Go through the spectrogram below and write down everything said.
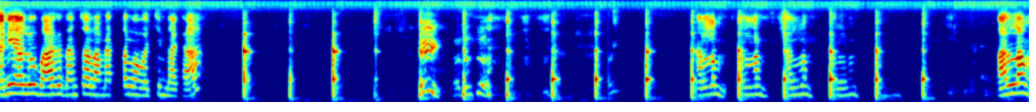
ధనియాలు బాగా దంచాలా మెత్తంగా వచ్చిందాక? అల్లం అల్లం అల్లం అల్లం. అల్లం.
